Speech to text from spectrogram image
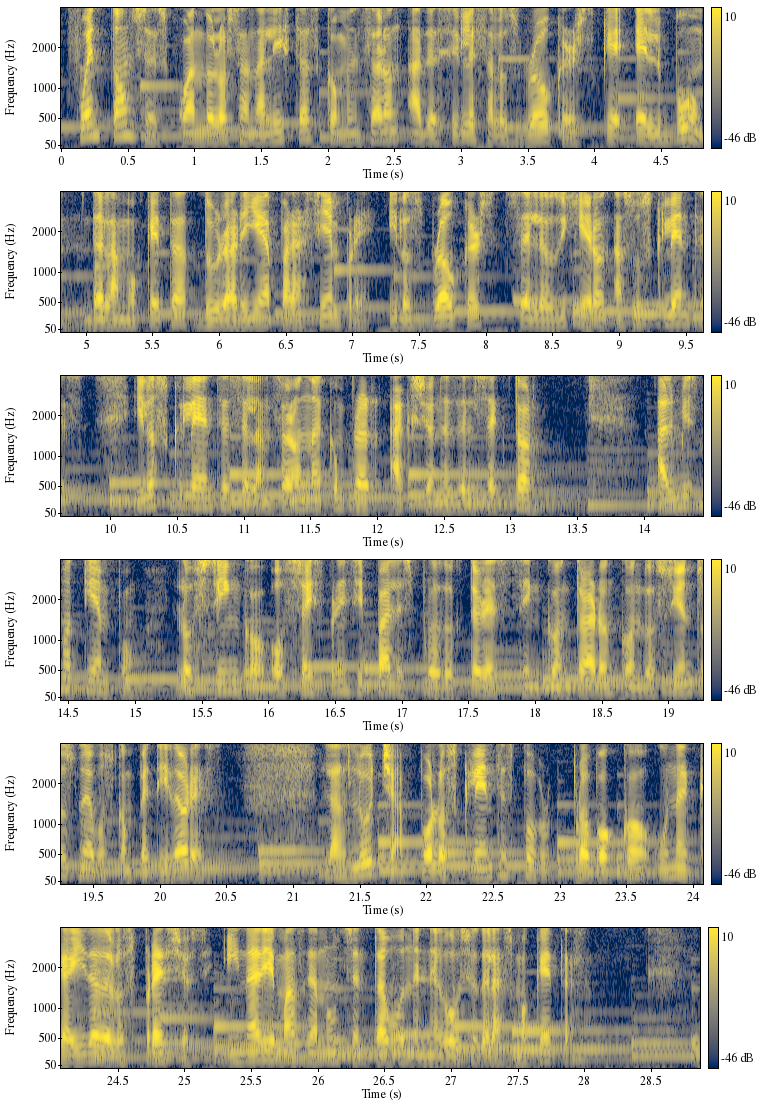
Fue entonces cuando los analistas comenzaron a decirles a los brokers que el boom de la moqueta duraría para siempre y los brokers se lo dijeron a sus clientes y los clientes se lanzaron a comprar acciones del sector. Al mismo tiempo, los cinco o seis principales productores se encontraron con 200 nuevos competidores. La lucha por los clientes provocó una caída de los precios y nadie más ganó un centavo en el negocio de las moquetas.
